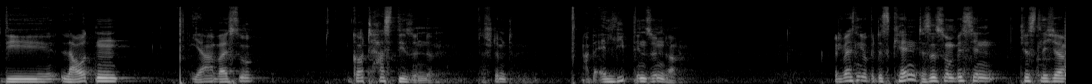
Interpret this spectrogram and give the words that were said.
die lauten, ja, weißt du, Gott hasst die Sünde. Das stimmt. Aber er liebt den Sünder. Und ich weiß nicht, ob ihr das kennt. Das ist so ein bisschen christlicher,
